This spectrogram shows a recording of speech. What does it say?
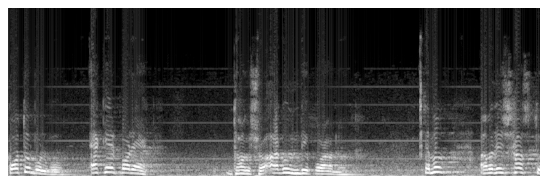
কত বলব? একের পর এক ধ্বংস, আগুন দিয়ে পোড়ানো। এবং আমাদের স্বাস্থ্য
